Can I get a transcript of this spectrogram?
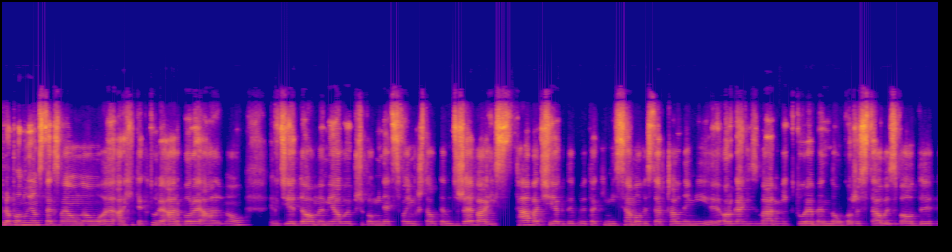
proponując tak zwaną e, architekturę arborealną, gdzie domy miały przypominać swoim kształtem drzewa i stawać się jak gdyby takimi samowystarczalnymi e, organizmami, które będą korzystały z wody,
